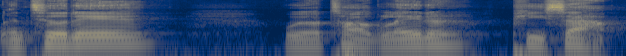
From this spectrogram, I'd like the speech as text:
until then, We'll talk later. Peace out.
